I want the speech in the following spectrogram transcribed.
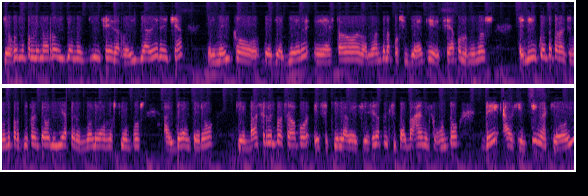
llegó con un problema de rodilla, un esguince de la rodilla derecha. El médico desde ayer eh, ha estado evaluando la posibilidad de que sea por lo menos tenido en cuenta para el segundo partido frente a Bolivia, pero no le dan los tiempos al delantero, quien va a ser reemplazado por Ezequiel Lavesi. Esa es la principal baja en el conjunto de Argentina, que hoy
